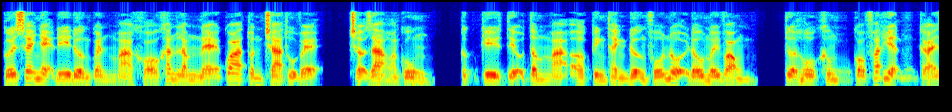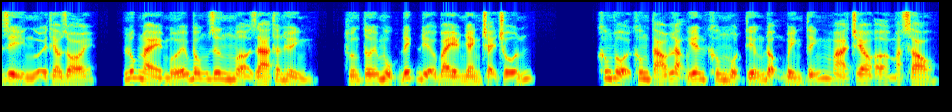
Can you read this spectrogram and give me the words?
cưới xe nhẹ đi đường quen mà khó khăn lắm né qua tuần tra thủ vệ, trở ra hoàng cung, cực kỳ tiểu tâm mà ở kinh thành đường phố nội đâu mấy vòng, tựa hồ không có phát hiện cái gì người theo dõi, lúc này mới bỗng dưng mở ra thân hình, hướng tới mục đích địa bay nhanh chạy trốn. Không vội không táo lặng yên không một tiếng động bình tĩnh mà treo ở mặt sau,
